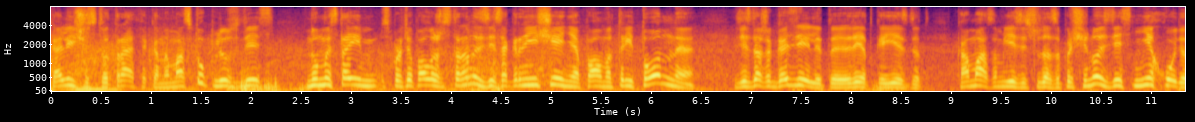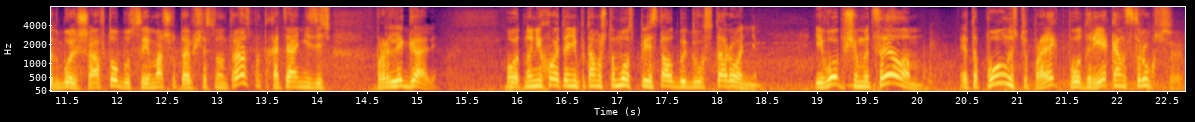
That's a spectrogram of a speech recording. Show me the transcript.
количество трафика на мосту, плюс здесь, ну, мы стоим с противоположной стороны, здесь ограничение, по-моему, 3 тонны, здесь даже газели-то редко ездят, КАМАЗом ездить сюда запрещено, здесь не ходят больше автобусы и маршруты общественного транспорта, хотя они здесь пролегали. Вот, но не ходят они потому, что мост перестал быть двухсторонним. И в общем и целом, это полностью проект под реконструкцию.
